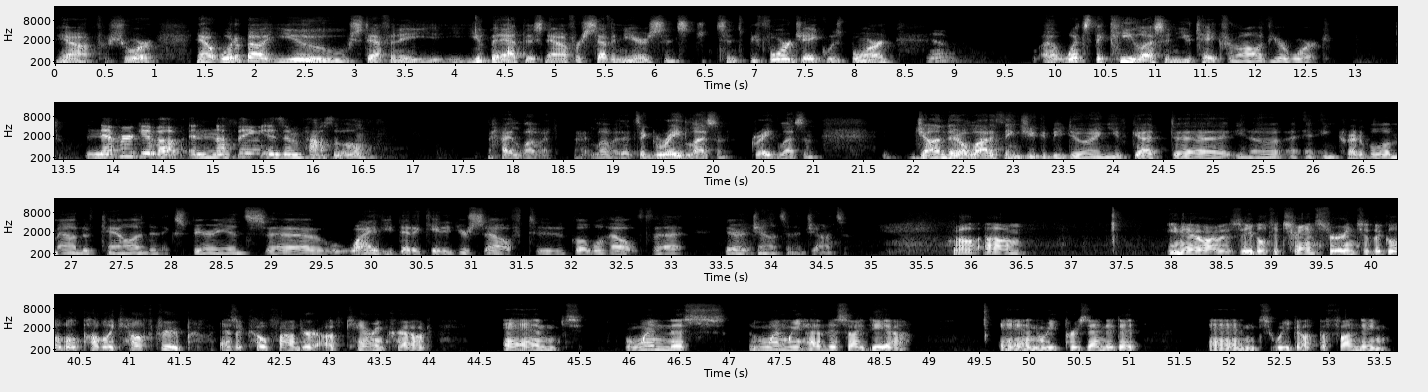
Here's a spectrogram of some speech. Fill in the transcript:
Yeah, for sure. Now, what about you, Stephanie? You've been at this now for seven years since since before Jake was born. Yep. Uh, what's the key lesson you take from all of your work? Never give up, and nothing is impossible. I love it. I love it. That's a great lesson. Great lesson. John, there are a lot of things you could be doing. You've got, uh, you know, an incredible amount of talent and experience. Uh, why have you dedicated yourself to global health uh, there at Johnson and Johnson? Well, um, you know, I was able to transfer into the global public health group as a co-founder of Caring Crowd, and when this, when we had this idea, and we presented it and we got the funding,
